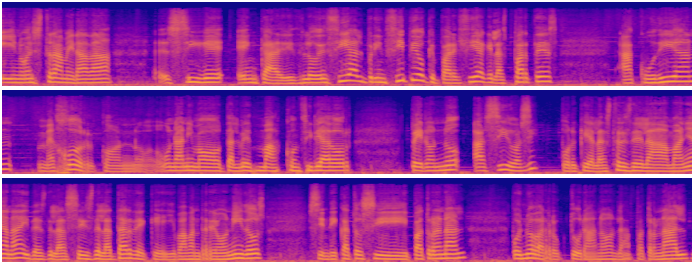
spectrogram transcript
y nuestra mirada eh, sigue en Cádiz. Lo decía al principio que parecía que las partes acudían mejor, con un ánimo tal vez más conciliador, pero no ha sido así porque a las 3 de la mañana y desde las 6 de la tarde que llevaban reunidos sindicatos y patronal, pues nueva ruptura, ¿no? La patronal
